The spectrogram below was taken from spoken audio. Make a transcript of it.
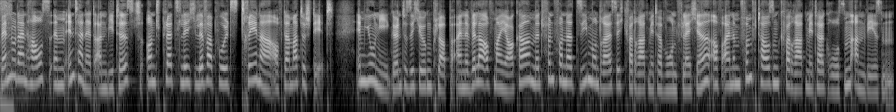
Wenn du dein Haus im Internet anbietest und plötzlich Liverpools Trainer auf der Matte steht. Im Juni gönnte sich Jürgen Klopp eine Villa auf Mallorca mit 537 Quadratmeter Wohnfläche auf einem 5000 Quadratmeter großen Anwesen.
